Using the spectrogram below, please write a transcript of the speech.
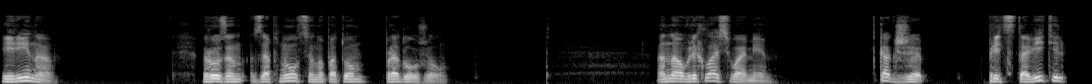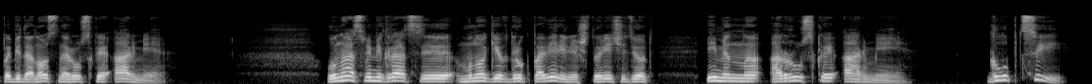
«Ирина...» Розен запнулся, но потом продолжил. «Она увлеклась вами. Как же представитель победоносной русской армии? У нас в эмиграции многие вдруг поверили, что речь идет о именно о русской армии. Глупцы!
